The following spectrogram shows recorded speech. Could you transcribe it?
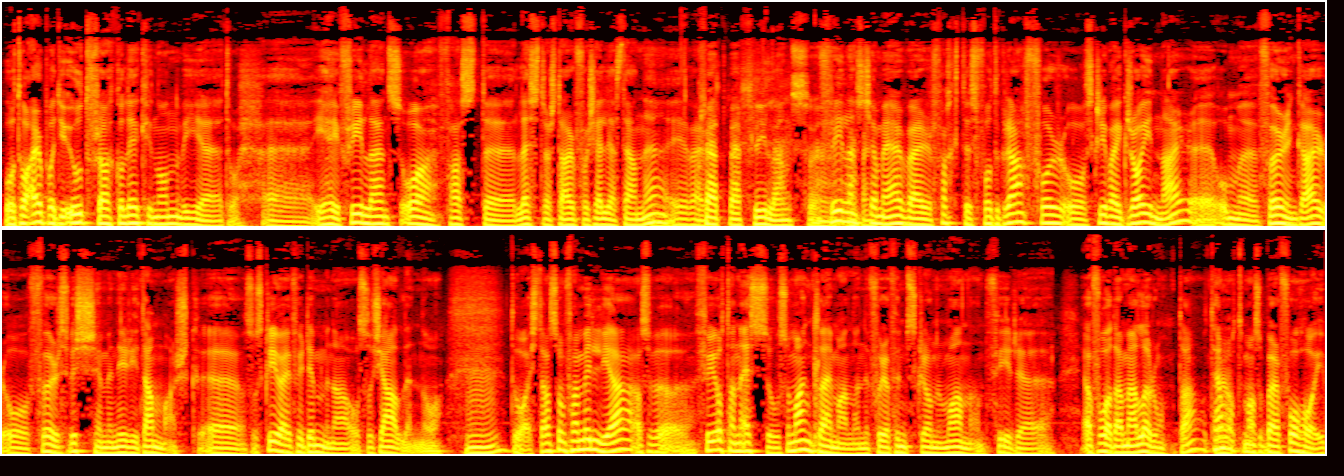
Og då arbeid jeg ut fra kollegien noen vi to. eh jeg er freelance og fast uh, lestrar forskjellige stedene. Hva er det var freelance. Uh, freelance kommer jeg være faktisk fotografer og skriva i grøynar om uh, føringar og føresvisjem nere i Danmark. Uh, så skriver jeg for dimmene og sosialen og mm. då var jeg som familie, altså for 8 SO så mangler i mannen 4-5 kroner månaden for uh, jeg får dem alle rundt da, og det måtte man så bare få høy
